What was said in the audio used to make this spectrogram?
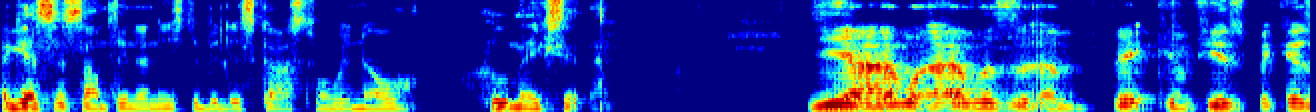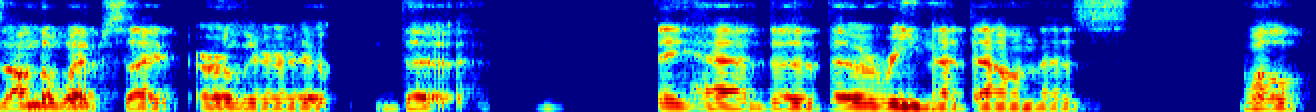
I guess it's something that needs to be discussed when we know who makes it. Yeah, I, w- I was a bit confused because on the website earlier, it, the they had the, the arena down as well,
